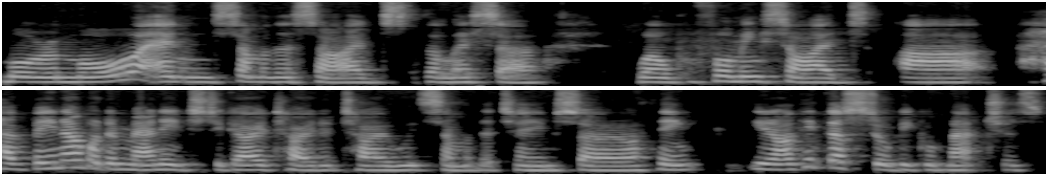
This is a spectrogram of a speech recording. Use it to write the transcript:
more and more. And some of the sides, the lesser well performing sides, uh, have been able to manage to go toe to toe with some of the teams. So I think, you know, I think they'll still be good matches.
